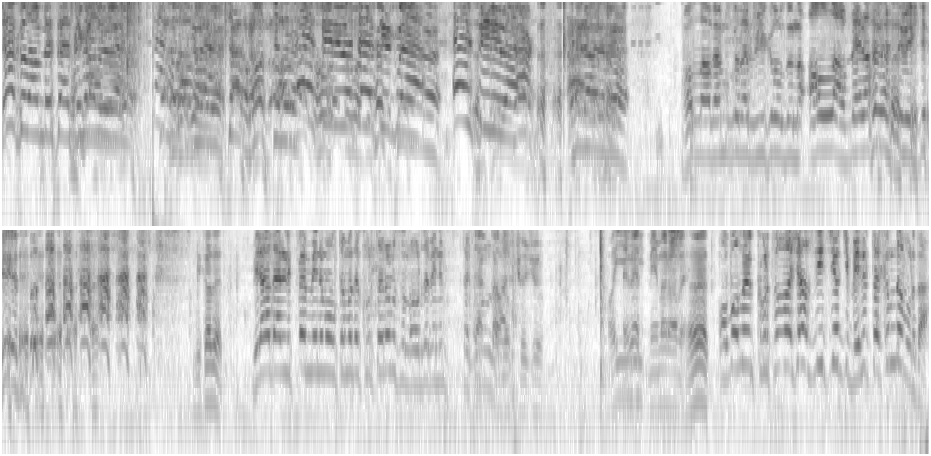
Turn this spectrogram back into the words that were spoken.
Çak ulan be Selçuk abi be! Çak ulan be! Rastgele. El seni be Selçuk be! El seni be! Helal be. Vallahi ben bu kadar büyük olduğunu Allah belanı versin beklemiyordum. Dikkat et. Birader lütfen benim oltamı da kurtarır mısın? Orada benim takımım da var. çocuğum. Ay. Evet Mimar abi. Evet. O balığın kurtulma şansı hiç yok ki. Benim takım da burada.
